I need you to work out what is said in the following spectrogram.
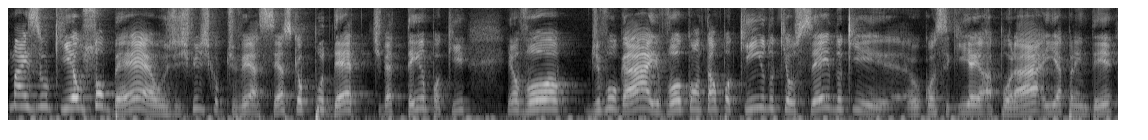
mas o que eu souber, os desfiles que eu tiver acesso, que eu puder, tiver tempo aqui, eu vou divulgar e vou contar um pouquinho do que eu sei, do que eu consegui apurar e aprender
